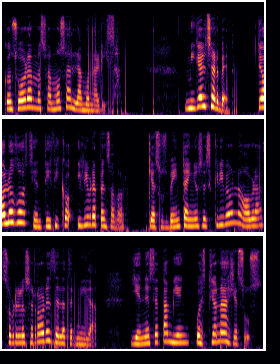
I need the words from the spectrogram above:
con su obra más famosa La Mona Lisa. Miguel Servet, teólogo, científico y libre pensador que a sus 20 años escribe una obra sobre los errores de la Trinidad, y en ese también cuestiona a Jesús.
